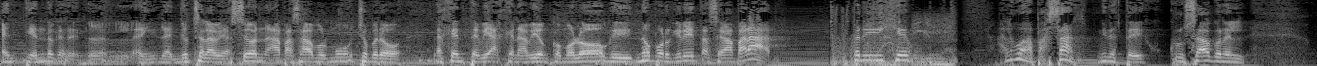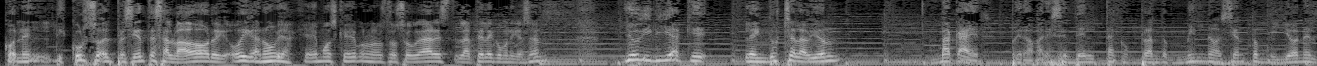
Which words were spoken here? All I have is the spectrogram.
entiendo que la, la- la industria de la aviación ha pasado por mucho, pero la gente viaja en avión como loco y no por Greta se va a parar. Pero dije, algo va a pasar. Mira, este cruzado con el con el discurso del presidente Salvador, de, oiga, no viajemos, quedemos en nuestros hogares, la telecomunicación. Yo diría que la industria del avión va a caer, pero aparece Delta comprando 1.900 millones, el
